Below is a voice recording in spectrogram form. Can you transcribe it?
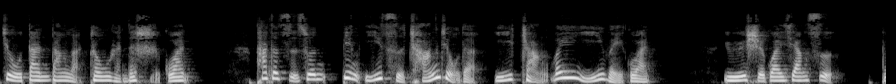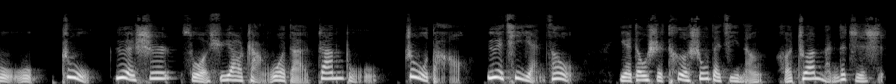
就担当了周人的史官。他的子孙并以此长久的以掌威仪为官，与史官相似。卜、祝、乐师所需要掌握的占卜、祝祷、乐器演奏，也都是特殊的技能和专门的知识。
